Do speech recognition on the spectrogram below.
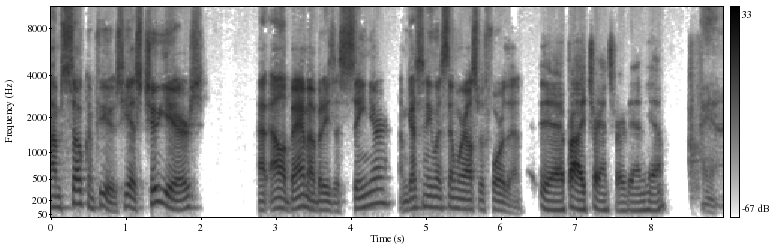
I'm so confused. He has two years at Alabama, but he's a senior. I'm guessing he went somewhere else before then. Yeah, probably transferred in. Yeah. Man,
